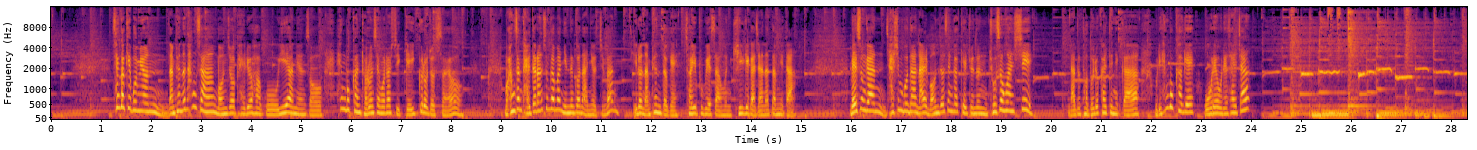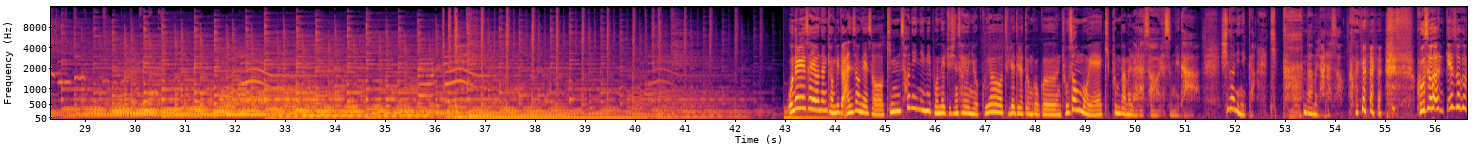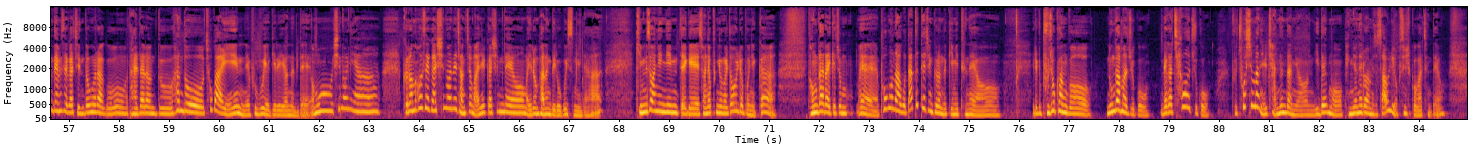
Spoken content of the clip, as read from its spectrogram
생각해보면 남편은 항상 먼저 배려하고 이해하면서 행복한 결혼 생활 할 수 있게 이끌어줬어요. 뭐 항상 달달한 순간만 있는 건 아니었지만 이런 남편 덕에 저희 부부의 싸움은 길게 가지 않았답니다. 매 순간 자신보다 날 먼저 생각해주는 조성환 씨, 나도 더 노력할 테니까 우리 행복하게 오래오래 살자. 오늘 사연은 경기도 안성에서 김선희 님이 보내주신 사연이었고요. 들려드렸던 곡은 조성모의 깊은 밤을 날아서 였습니다. 신혼이니까 깊은 밤을 날아서. 고소한 깨소금 냄새가 진동을 하고 달달함도 한도 초과인 부부 얘기를 이었는데 어머 신혼이야. 그런 허세가 신혼의 장점 아닐까 싶네요. 막 이런 반응들이 오고 있습니다. 김선희님 댁의 저녁 풍경을 떠올려 보니까 덩달아 이렇게 좀 예, 포근하고 따뜻해진 그런 느낌이 드네요. 이렇게 부족한 거 눈 감아주고 내가 채워주고 그 초심만 잃지 않는다면 이댁 뭐 백년 해로 하면서 싸울 일 없으실 것 같은데요.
